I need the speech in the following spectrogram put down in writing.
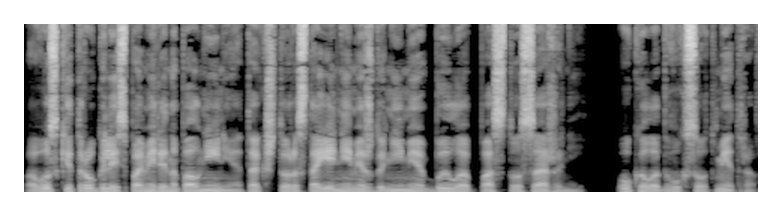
Повозки трогались по мере наполнения, так что расстояние между ними было по 100 саженей, около 200 метров.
